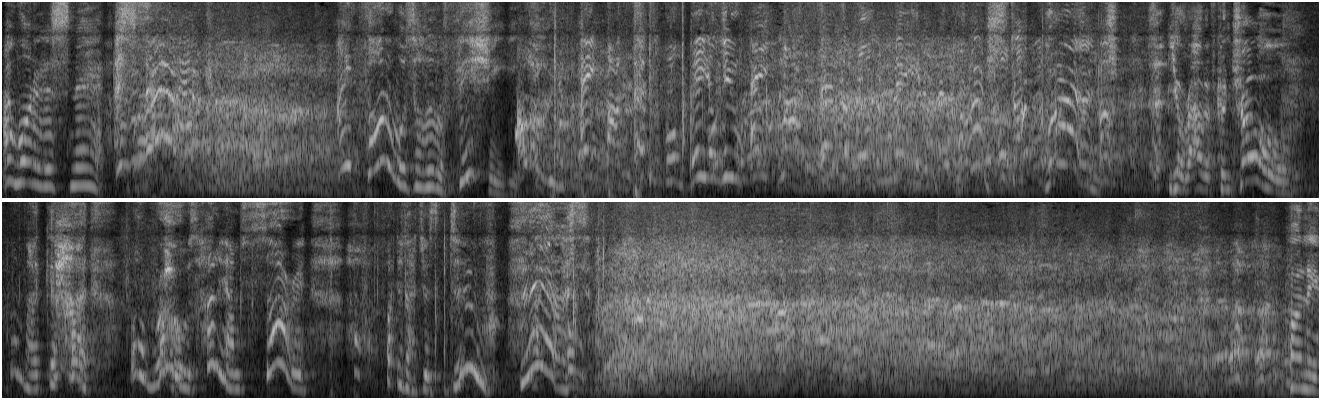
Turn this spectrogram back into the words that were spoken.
I wanted a snack. A snack! I thought it was a little fishy. Oh, you ate my sensible meal! You ate my sensible meal! Stop, Blanche! You're out of control. Oh my God! Oh, Rose, honey, I'm sorry. Oh, what did I just do? Yes. Honey,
